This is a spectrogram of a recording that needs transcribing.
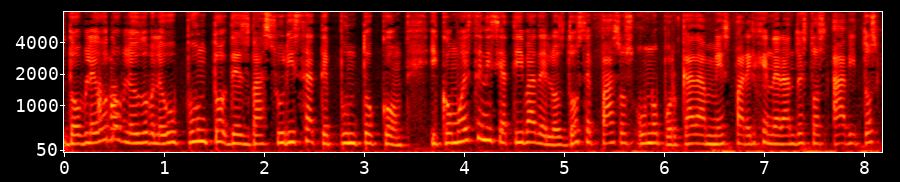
www.desbasurizate.com. Y como esta iniciativa de los 12 pasos, uno por cada mes, para ir generando estos hábitos,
